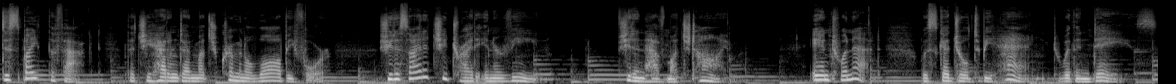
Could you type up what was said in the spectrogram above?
despite the fact that she hadn't done much criminal law before, she decided she'd try to intervene. She didn't have much time. Antoinette was scheduled to be hanged within days.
